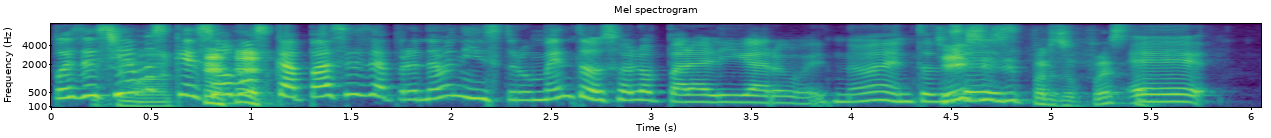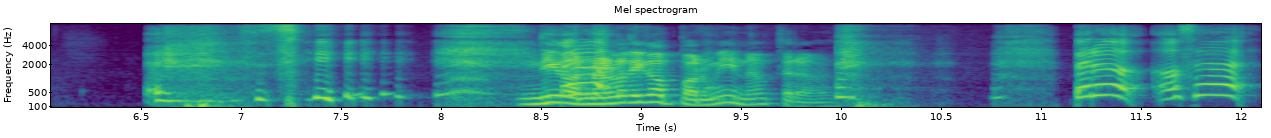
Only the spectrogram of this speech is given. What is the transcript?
pues decíamos que somos capaces de aprender un instrumento solo para ligar, güey, ¿no? Entonces, sí, sí, sí, por supuesto. eh, sí. digo, no lo digo por mí, ¿no? Pero Pero, o sea,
